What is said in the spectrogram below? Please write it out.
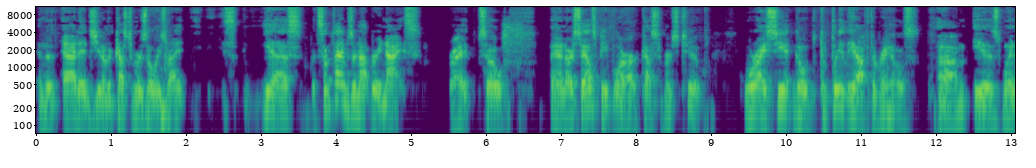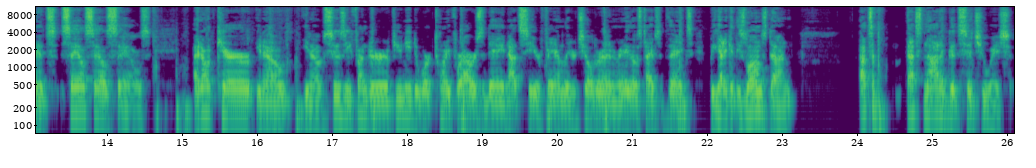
and the adage, you know, the customer's always right. Yes, but sometimes they're not very nice, right? So and our salespeople are our customers too. Where I see it go completely off the rails um, is when it's sales, sales, sales. I don't care, you know, you know, Susie Funder, if you need to work 24 hours a day, not see your family or children or any of those types of things, but you got to get these loans done. That's a that's not a good situation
